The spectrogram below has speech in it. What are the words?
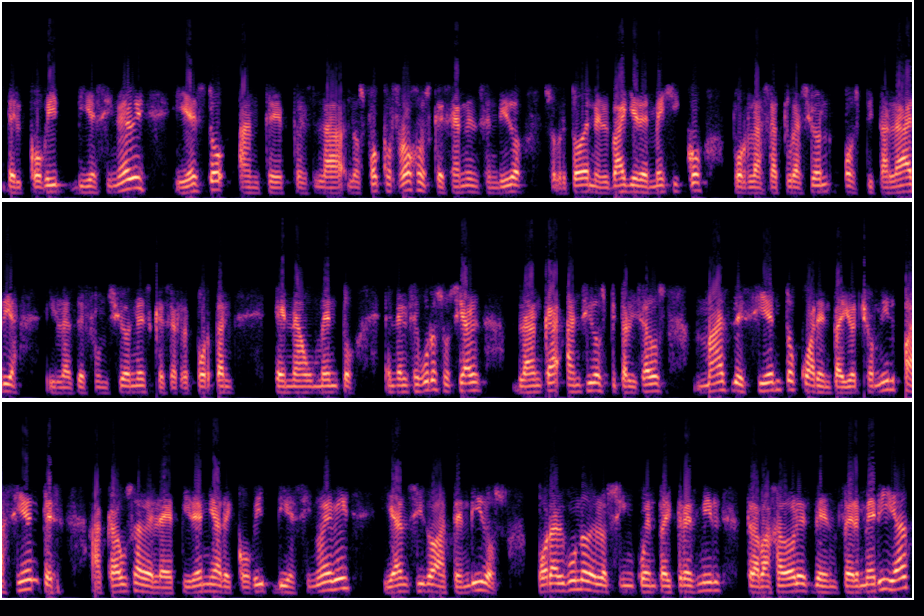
del COVID-19 y esto ante pues la, los focos rojos que se han encendido sobre todo en el Valle de México por la saturación hospitalaria y las defunciones que se reportan en aumento. En el Seguro Social Blanca han sido hospitalizados más de 148 mil pacientes a causa de la epidemia de COVID-19 y han sido atendidos por alguno de los 53 mil trabajadores de enfermería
